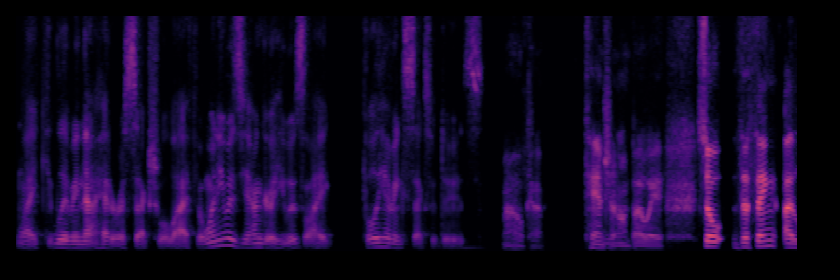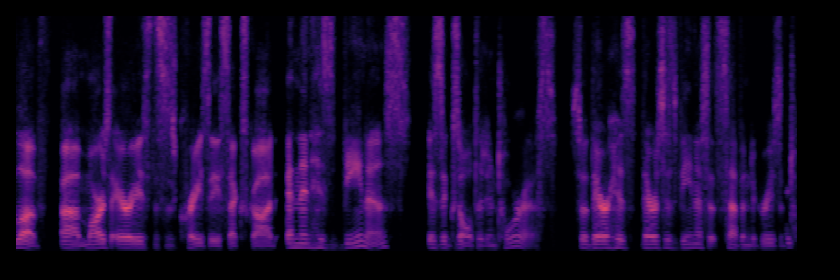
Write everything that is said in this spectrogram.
like, living that heterosexual life, but when he was younger, he was, like, fully having sex with dudes. Oh, okay. Tangent on Bowie. So the thing I love, uh, Mars Aries, this is crazy, sex god, and then his Venus is exalted in Taurus. So there his there's his Venus at seven degrees of It's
